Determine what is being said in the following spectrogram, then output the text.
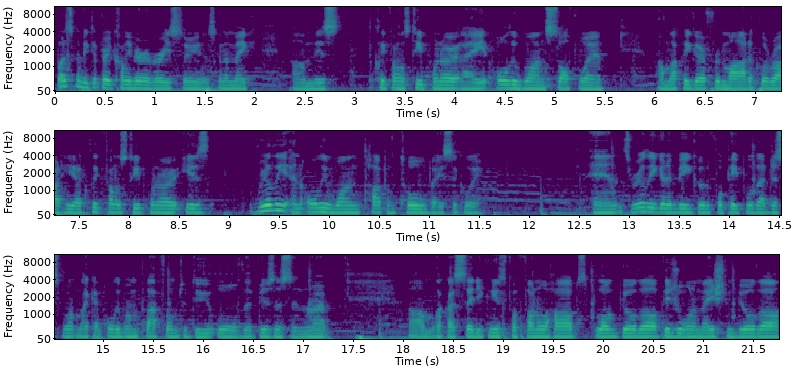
But it's going to be very coming very, very soon. It's going to make um, this ClickFunnels 2.0 a all-in-one software. Um, like we go through my article right here, ClickFunnels 2.0 is really an all-in-one type of tool, basically and it's really going to be good for people that just want like an all-in-one platform to do all of their business in right? Um, like I said you can use it for funnel hubs blog builder visual automation builder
